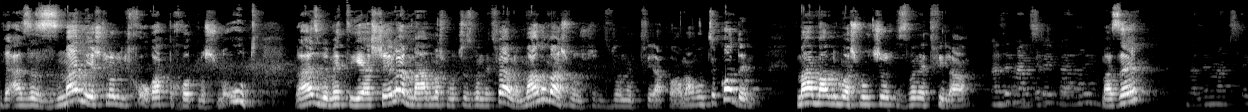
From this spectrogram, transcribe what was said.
ואז הזמן יש לו לכאורה פחות משמעות, ואז באמת תהיה השאלה מה המשמעות של זמני תפילה, אמרנו מה המשמעות של זמני תפילה כבר, אמרנו את זה קודם, מה אמרנו משמעות של זמני תפילה? מה זה מצלי ואזיל? מה זה? מה זה מצלי?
